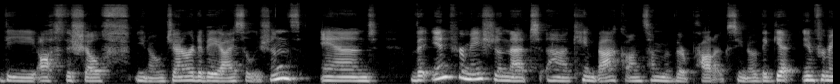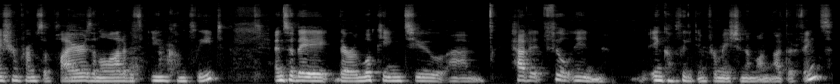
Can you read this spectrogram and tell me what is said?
the off the shelf, you know, generative AI solutions and the information that uh, came back on some of their products, you know, they get information from suppliers and a lot of it's incomplete. And so they, they're looking to um, have it fill in incomplete information, among other things.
